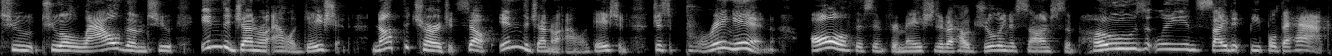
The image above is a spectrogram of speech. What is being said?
to to allow them to in the general allegation not the charge itself in the general allegation just bring in all of this information about how Julian Assange supposedly incited people to hack,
